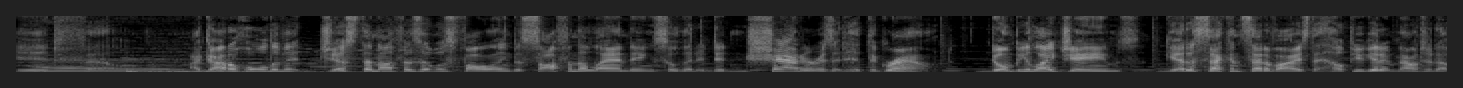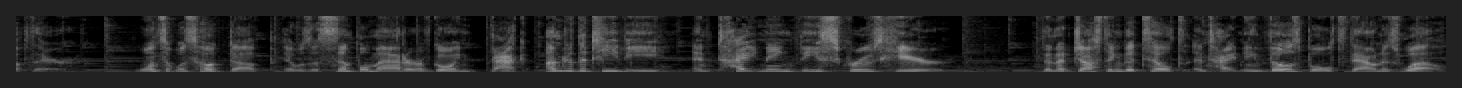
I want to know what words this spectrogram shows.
it fell. Mm. I got a hold of it just enough as it was falling to soften the landing so that it didn't shatter as it hit the ground. Don't be like James, get a second set of eyes to help you get it mounted up there. Once it was hooked up, it was a simple matter of going back under the TV and tightening these screws here, then adjusting the tilt and tightening those bolts down as well.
